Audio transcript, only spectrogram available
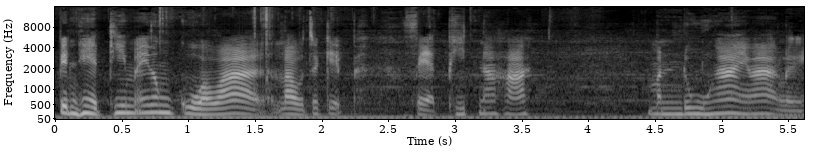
เป็นเห็ดที่ไม่ต้องกลัวว่าเราจะเก็บ แฝดพิษนะคะ มันดูง่ายมากเลย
